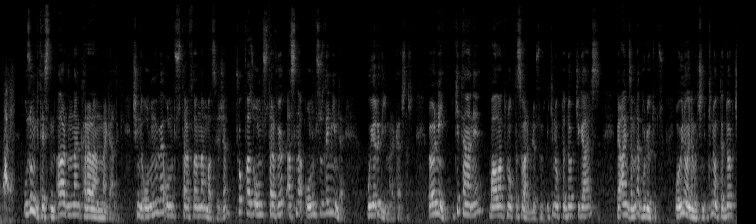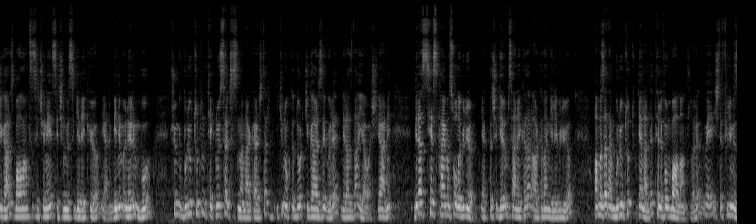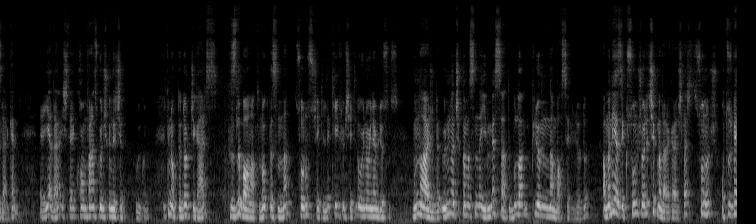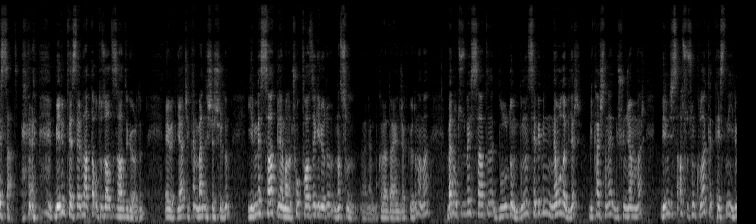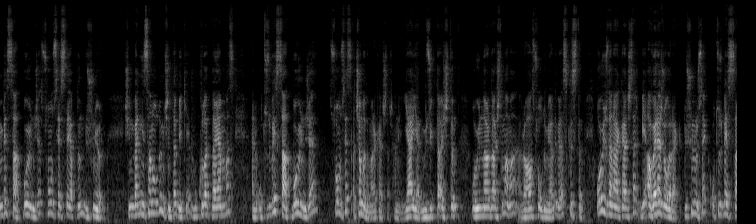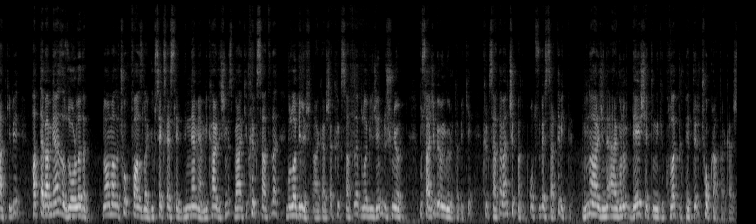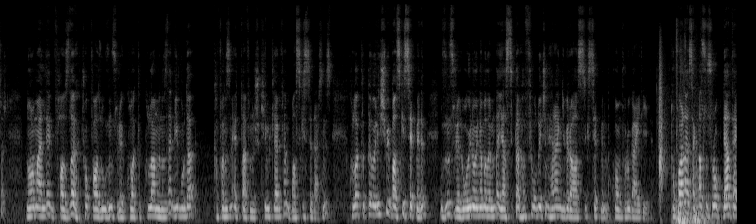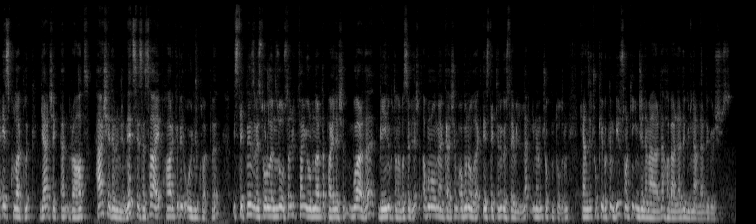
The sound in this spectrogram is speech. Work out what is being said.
Uzun bir testin ardından karar anına geldik. Şimdi olumlu ve olumsuz taraflarından bahsedeceğim. Çok fazla olumsuz tarafı yok. Aslında olumsuz demeyeyim de uyarı diyeyim arkadaşlar. Örneğin iki tane bağlantı noktası var biliyorsunuz. 2.4 GHz ve aynı zamanda Bluetooth. Oyun oynamak için 2.4 GHz bağlantı seçeneği seçilmesi gerekiyor. Yani benim önerim bu. Çünkü Bluetooth'un teknolojisi açısından arkadaşlar 2.4 GHz'e göre biraz daha yavaş. Yani biraz ses kayması olabiliyor. Yaklaşık yarım saniye kadar arkadan gelebiliyor. Ama zaten Bluetooth genelde telefon bağlantıları ve işte film izlerken e, ya da işte konferans görüşmeleri için uygun. 2.4 GHz hızlı bağlantı noktasından sorunsuz şekilde, keyifli bir şekilde oyun oynayabiliyorsunuz. Bunun haricinde ürün açıklamasında 25 saati bulan pil ömründen bahsediliyordu. Ama ne yazık ki sonuç öyle çıkmadı arkadaşlar. Sonuç 35 saat. Benim testlerimde hatta 36 saati gördüm. Evet gerçekten ben de şaşırdım. 25 saat bile bana çok fazla geliyordu. Nasıl yani bu kadar dayanacak diyordum ama ben 35 saati buldum. Bunun sebebinin ne olabilir? Birkaç tane düşüncem var. Birincisi Asus'un kulaklık testini 25 saat boyunca son sesle yaptığını düşünüyorum. Şimdi ben insan olduğum için tabii ki bu kulak dayanmaz. Hani 35 saat boyunca son ses açamadım arkadaşlar. Hani yer yer müzikte açtım, oyunlarda açtım ama rahatsız olduğum yerde biraz kıstım. O yüzden arkadaşlar bir averaj olarak düşünürsek 35 saat gibi hatta ben biraz da zorladım. Normalde çok fazla yüksek sesle dinlemeyen bir kardeşimiz belki 40 saati de bulabilir arkadaşlar. 40 saati de bulabileceğini düşünüyorum. Bu sadece bir öngörü tabii ki. 40 saatte ben çıkmadım. 35 saatte bitti. Bunun haricinde ergonomik D şeklindeki kulaklık petleri çok rahat arkadaşlar. Normalde fazla, çok fazla uzun süre kulaklık kullandığınızda bir burada kafanızın etrafında şu kemikler falan baskı hissedersiniz. Kulaklıkta öyle hiçbir baskı hissetmedim. Uzun süreli oyun oynamalarımda yastıklar hafif olduğu için herhangi bir rahatsızlık hissetmedim. Konforu gayet iyiydi. Toparlarsak Asus ROG Delta S kulaklık gerçekten rahat, her şeyden önce net sese sahip harika bir oyuncu kulaklığı. İstekleriniz ve sorularınız olursa lütfen yorumlarda paylaşın. Bu arada beğeni butonuna basabilir. Abone olmayan kardeşim abone olarak desteklerini gösterebilirler. İnanın çok mutlu olurum. Kendinize çok iyi bakın. Bir sonraki incelemelerde, haberlerde, gündemlerde görüşürüz.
